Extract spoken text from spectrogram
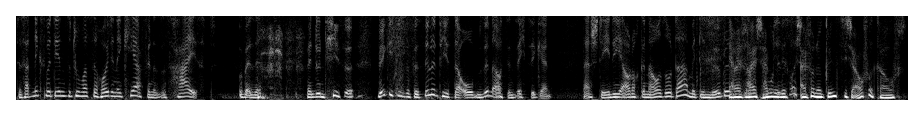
Das hat nichts mit dem zu tun, was du heute in Ikea findest. Das heißt, übersetzt, wenn du diese, wirklich diese Facilities da oben sind aus den 60ern, dann stehen die auch noch genauso da mit den Möbeln. Ja, aber vielleicht haben die das Zeug. einfach nur günstig aufgekauft.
